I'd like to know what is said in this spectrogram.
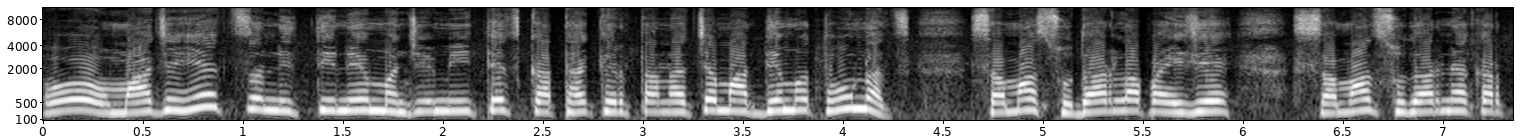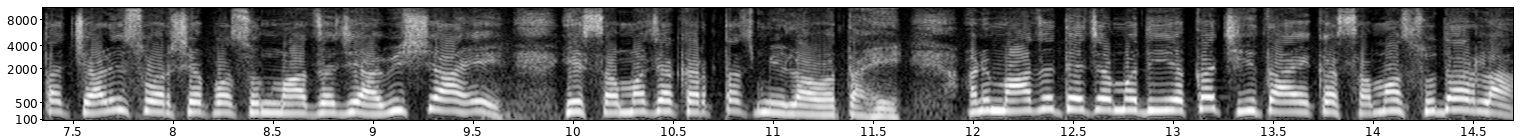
हो माझे हेच नीतीने म्हणजे मी तेच कथा कीर्तनाच्या माध्यमातूनच समाज सुधारला पाहिजे. समाज सुधारण्याकरता चाळीस वर्षापासून माझं जे आयुष्य आहे हे समाजाकरताच मी लावत आहे. आणि माझं त्याच्यामध्ये एकच हित आहे का समाज सुधारला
